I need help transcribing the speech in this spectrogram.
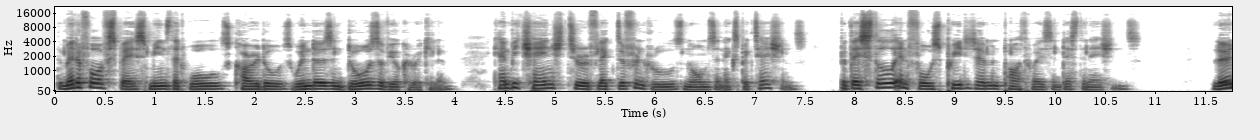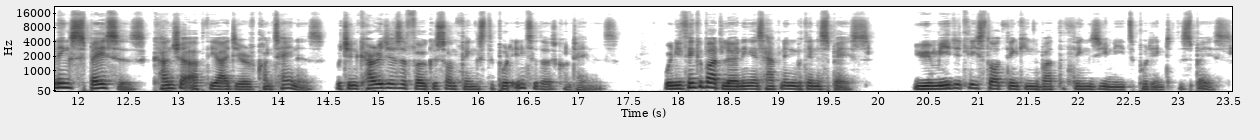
The metaphor of space means that walls, corridors, windows, and doors of your curriculum can be changed to reflect different rules, norms, and expectations. but they still enforce predetermined pathways and destinations. Learning spaces conjure up the idea of containers, which encourages a focus on things to put into those containers. When you think about learning as happening within a space, you immediately start thinking about the things you need to put into the space.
